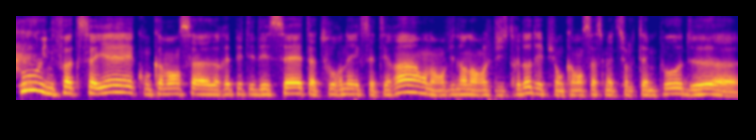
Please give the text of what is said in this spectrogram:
coup, une fois que ça y est, qu'on commence à répéter des sets, à tourner, etc., on a envie d'en enregistrer d'autres et puis on commence à se mettre sur le tempo de euh,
